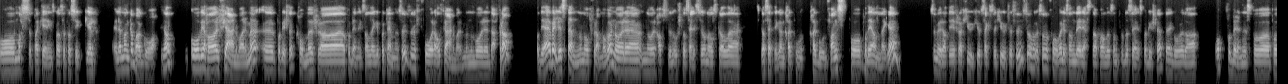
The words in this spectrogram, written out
Og masse parkeringsplasser for sykkel. Eller man kan bare gå. Ja. Og vi har fjernvarme uh, på Bislett. Kommer fra forbrenningsanlegget på Klemetsrud. Så vi får all fjernvarmen vår derfra. Og Det er veldig spennende nå framover, når, uh, når Hafslund Oslo Celsio nå skal, uh, skal, sette i gang karbon, karbonfangst på, på, det anlegget. Som gjør at vi fra 2026 til 2027 så, så får vi liksom det restavfallet som produseres på Bislett. Det går jo da opp, forbrennes på, på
